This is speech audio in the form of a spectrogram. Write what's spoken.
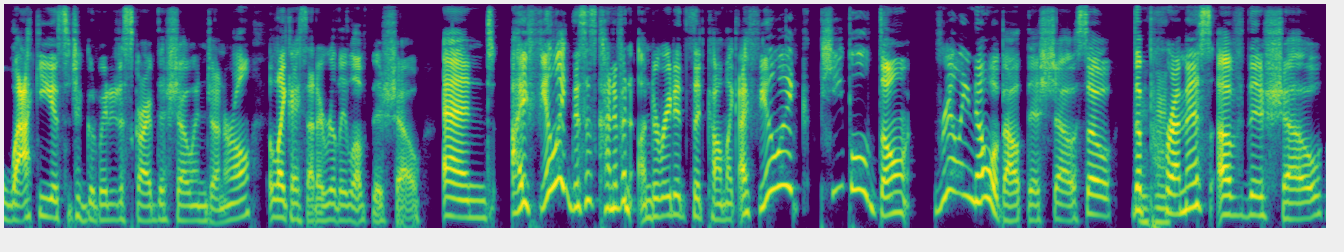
wacky is such a good way to describe the show in general. Like I said, I really love this show. And I feel like this is kind of an underrated sitcom. Like, I feel like people don't really know about this show. So, the Mhm. premise of this show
